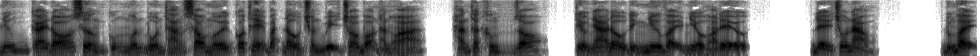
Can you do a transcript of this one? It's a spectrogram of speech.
những cái đó xưởng cũng muốn 4 tháng sau mới có thể bắt đầu chuẩn bị cho bọn hắn hóa, hắn thật không rõ, tiểu nha đầu đính như vậy nhiều hóa để để chỗ nào. Đúng vậy,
